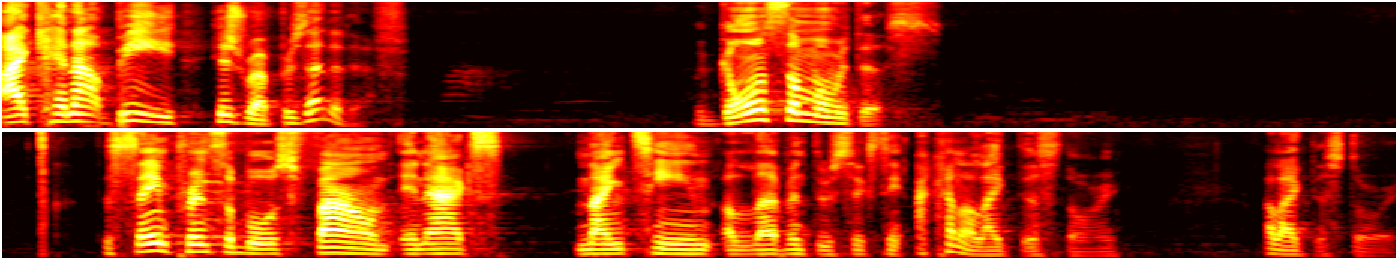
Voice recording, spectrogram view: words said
I cannot be his representative. We're going somewhere with this. The same principle is found in Acts 19 11 through 16. I kind of like this story. I like this story.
